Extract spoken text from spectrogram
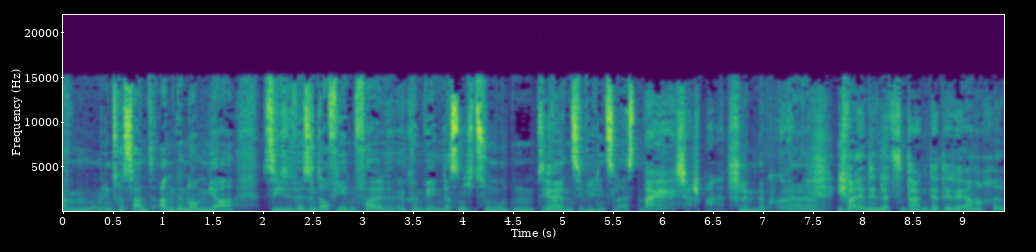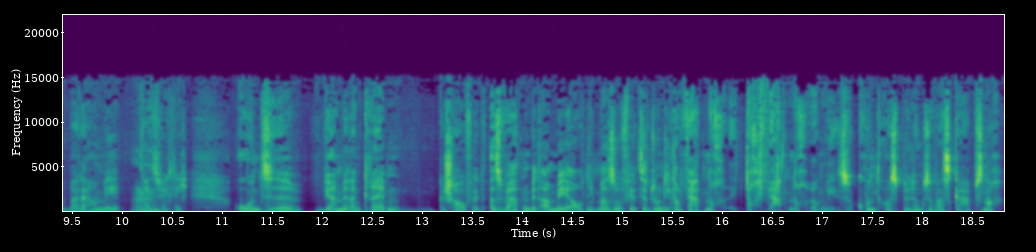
ähm, interessant, angenommen, ja, Sie sind auf jeden Fall, äh, können wir Ihnen das nicht zumuten, Sie ja. werden Zivildienst leisten. Ah, ist ja spannend. Schlimm, ne? Ja, ja. Ich war ja in den letzten Tagen der DDR noch äh, bei der Armee, mhm. tatsächlich. Und äh, wir haben ja dann Gräben geschaufelt. Also wir hatten mit Armee auch nicht mal so viel zu tun. Ich glaube, wir hatten noch, doch, wir hatten noch irgendwie so Grundausbildung, sowas gab's noch.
